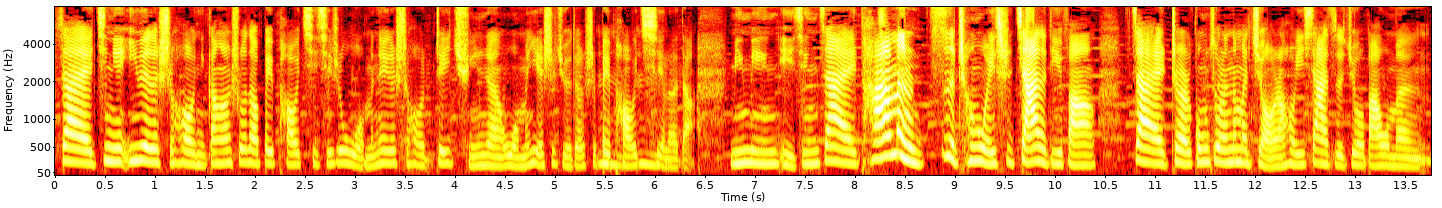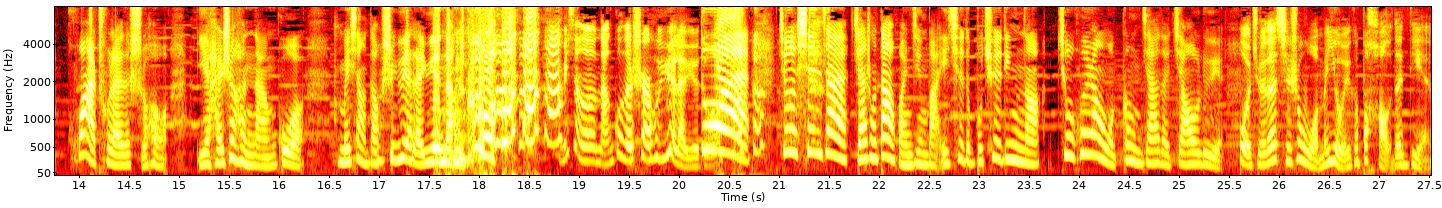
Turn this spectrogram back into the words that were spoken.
在今年一月的时候，你刚刚说到被抛弃，其实我们那个时候这一群人，我们也是觉得是被抛弃了的。明明已经在他们自称为是家的地方。在这儿工作了那么久，然后一下子就把我们画出来的时候，也还是很难过。没想到是越来越难过。没想到难过的事儿会越来越多。对，就现在加上大环境吧，一切的不确定呢，就会让我更加的焦虑。我觉得其实我们有一个不好的点，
